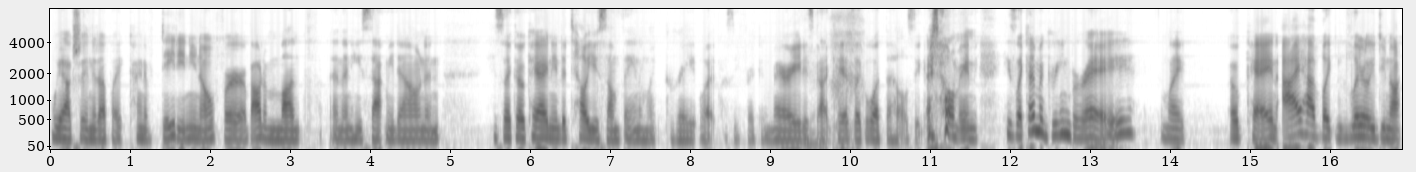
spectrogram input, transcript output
we actually ended up like kind of dating, you know, for about a month, and then he sat me down and. He's like, okay, I need to tell you something. I'm like, great. What? Was he freaking married? He's got kids. Like, what the hell is he gonna tell me? And he's like, I'm a Green Beret. I'm like, okay. And I have like literally do not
